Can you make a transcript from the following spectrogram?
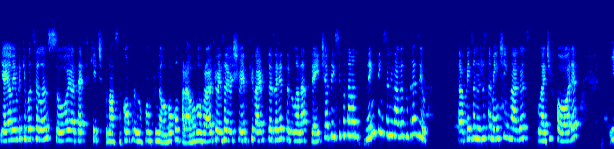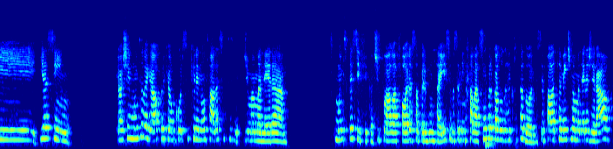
E aí eu lembro que você lançou, eu até fiquei tipo, nossa, compro, não compro, não, vou comprar, vou comprar, porque vai ser um investimento que vai me trazer retorno lá na frente. E a princípio eu tava nem pensando em vagas no Brasil. Tava pensando justamente em vagas lá de fora. E, e assim, eu achei muito legal, porque é um curso que ele não fala assim, de uma maneira muito específica, tipo, ah, lá fora só pergunta isso você tem que falar assim por causa do recrutador. Você fala também de uma maneira geral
